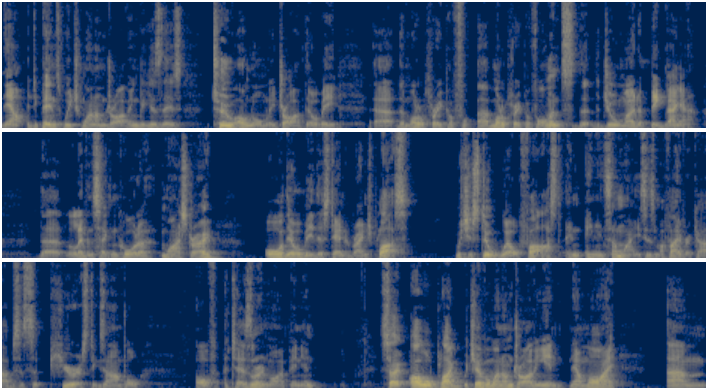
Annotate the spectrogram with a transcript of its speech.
Now, it depends which one I'm driving because there's two I'll normally drive. There will be uh, the Model 3 uh, Model 3 Performance, the, the dual motor big banger, the 11 second quarter Maestro, or there will be the Standard Range Plus which is still well fast and, and in some ways is my favourite carbs. It's the purest example of a Tesla, in my opinion. So I will plug whichever one I'm driving in. Now, my um,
